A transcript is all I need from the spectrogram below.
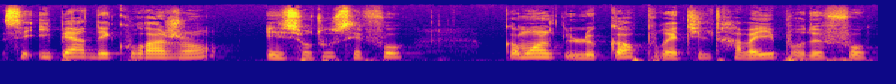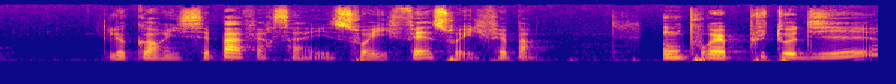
c'est hyper décourageant et surtout c'est faux. Comment le corps pourrait-il travailler pour de faux? Le corps il sait pas faire ça, soit il fait, soit il fait pas. On pourrait plutôt dire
